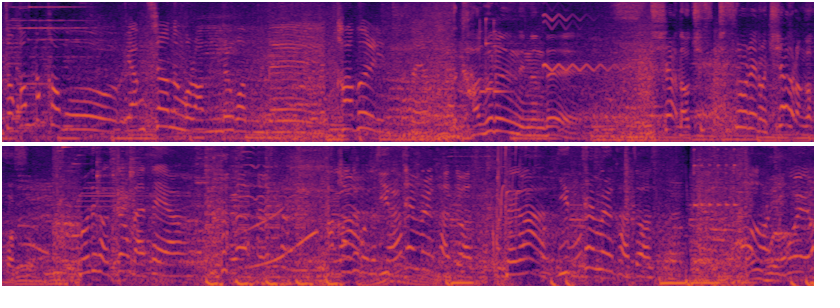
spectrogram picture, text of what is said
아 근데 저 깜빡하고 양치하는 걸 안 들고 왔는데 가글 있어요. 가글은 있는데 치약 나 치, 칫솔이랑 치약을 안 갖고 왔어. 모두 걱정 마세요. 아 가지고 오셨어요? 이템을 가져왔어. 내가 이템을 가져왔어. 뭐예요?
